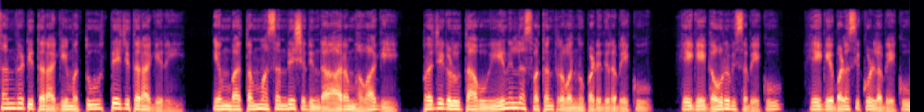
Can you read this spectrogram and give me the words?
ಸಂಘಟಿತರಾಗಿ ಮತ್ತು ಉತ್ತೇಜಿತರಾಗಿರಿ ಎಂಬ ತಮ್ಮ ಸಂದೇಶದಿಂದ ಆರಂಭವಾಗಿ ಪ್ರಜೆಗಳು ತಾವು ಏನೆಲ್ಲ ಸ್ವತಂತ್ರವನ್ನು ಪಡೆದಿರಬೇಕು, ಹೇಗೆ ಗೌರವಿಸಬೇಕು, ಹೇಗೆ ಬಳಸಿಕೊಳ್ಳಬೇಕು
